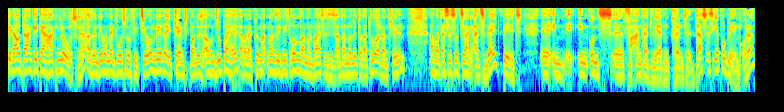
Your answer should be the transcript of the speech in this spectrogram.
genau da geht der Haken los. Ne? Also in dem Moment, wo es nur Fiktion wäre, James Bond ist auch ein Superheld, aber da kümmert man sich nicht drum, weil man weiß, es ist einfach nur Literatur oder ein Film. Aber dass es sozusagen als Weltbild äh, in, in uns äh, verankert werden könnte, das ist Ihr Problem, oder?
